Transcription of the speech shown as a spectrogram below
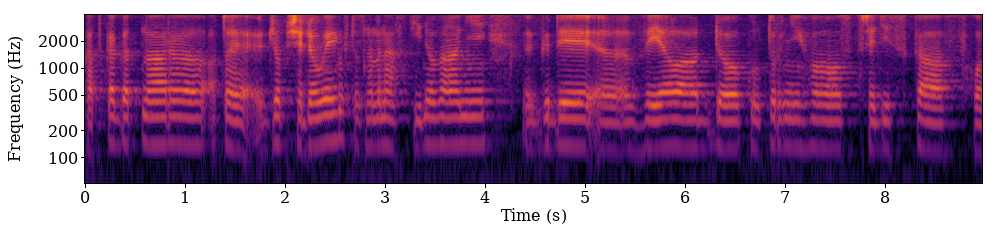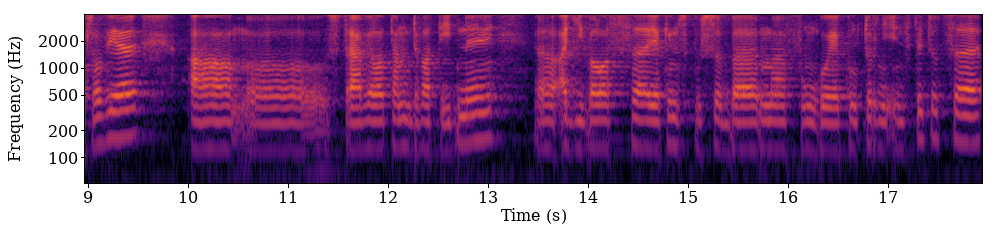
Katka Gatnar a to je job shadowing, to znamená stínování, kdy uh, vyjela do kulturního střediska v Chořově a uh, strávila tam dva týdny a dívala se, jakým způsobem funguje kulturní instituce,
